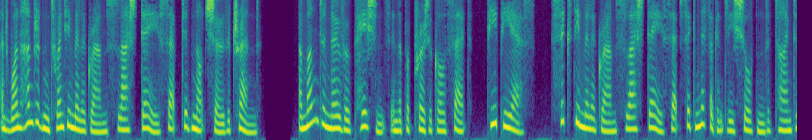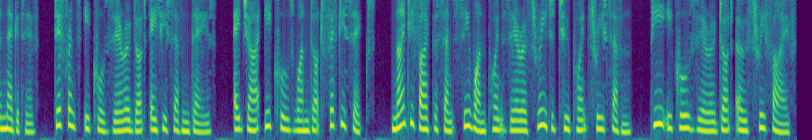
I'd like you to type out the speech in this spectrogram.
and 120 mg day CEP did not show the trend. Among de novo patients in the per protocol set, PPS, 60 mg day CEP significantly shortened the time to negative, difference equals 0.87 days, HR equals 1.56, 95% C 1.03 to 2.37, P equals 0.035.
